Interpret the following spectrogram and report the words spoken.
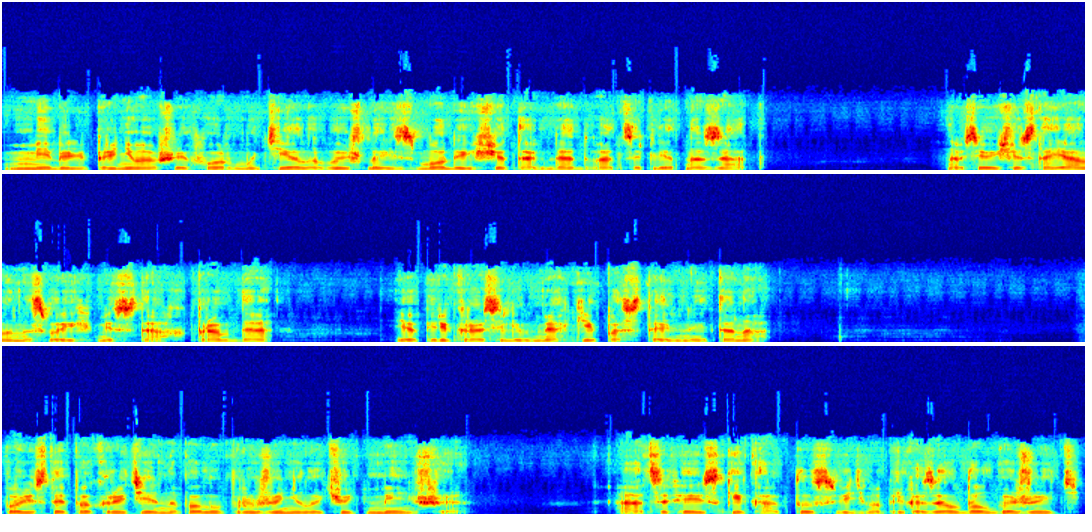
Мебель, принимавшая форму тела, вышла из моды еще тогда, 20 лет назад, но все еще стояла на своих местах. Правда, ее перекрасили в мягкие пастельные тона. Пористое покрытие на полу пружинило чуть меньше, а цефейский кактус, видимо, приказал долго жить.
